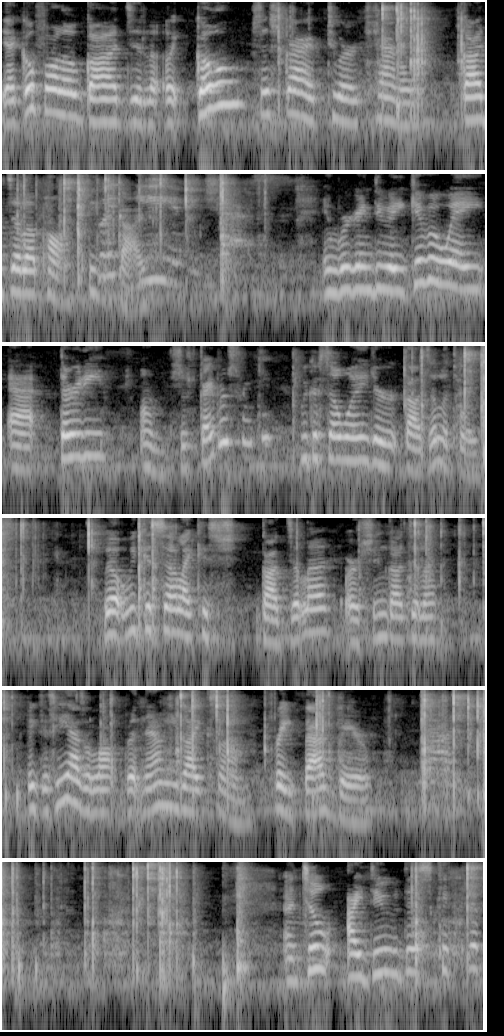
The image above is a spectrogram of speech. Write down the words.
Yeah, go follow Godzilla. Like, go subscribe to our channel, Godzilla Paul. See you guys. In the chest. and we're gonna do a giveaway at 30 um subscribers, Frankie. We could sell one of your Godzilla toys. Well, we could sell like his Godzilla or Shin Godzilla because he has a lot, but now he likes um Freddy Fazbear. Until I do this kickflip.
